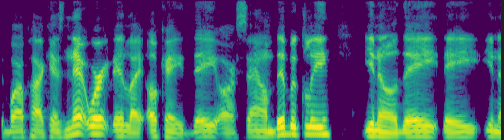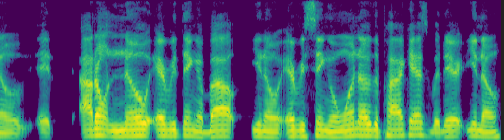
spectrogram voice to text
the Bar Podcast Network. They're like, okay, they are sound biblically. You know, they they you know it. I don't know everything about you know every single one of the podcasts, but they're you know,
